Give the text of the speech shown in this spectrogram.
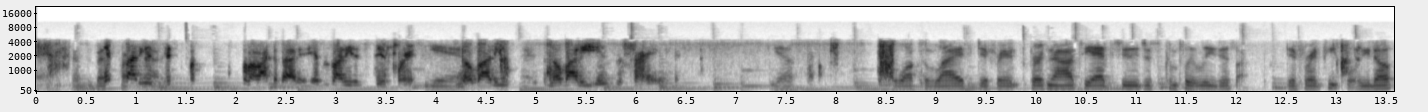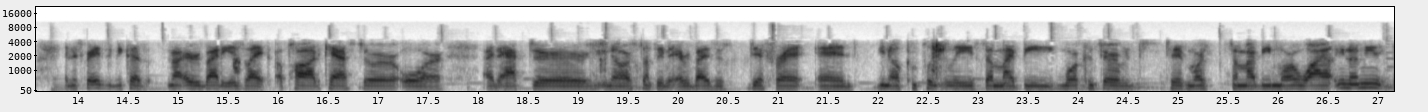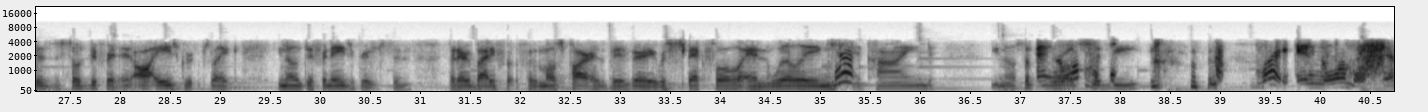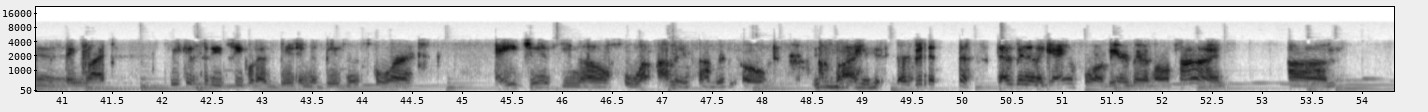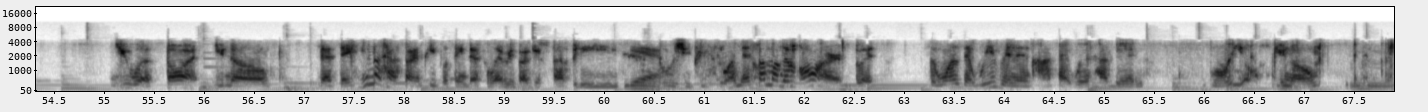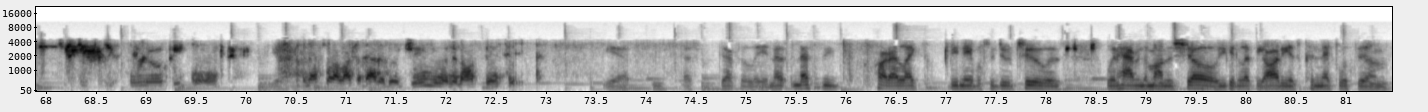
Yeah, that's the best Everybody part is about it. different. That's what I like about it. Everybody is different. Yeah. Nobody, nobody is the same. Yep. All walks of life, different personality, attitude, just completely just different people, you know? And it's crazy because not everybody is like a podcaster or an actor, you know, or something, but everybody's just different and, you know, completely some might be more conservative, more some might be more wild, you know what I mean? But it's just so different in all age groups, like, you know, different age groups and but everybody for for the most part has been very respectful and willing Yeah. and kind. You know, something And the world normal. should be. Right, and normal. That's Yeah. the thing. Like speaking to these people that's been in the business for ages, you know. Well, I mean, I'm really old. I'm sorry. that's been that's been in the game for a very, very long time. Um, you would have thought, you know, that they, you know, how certain people think that celebrities are just uppity, Yeah. bougie people, and then some of them are, but the ones that we've been in contact with have been real, you know, hmm real people. Yeah. And that's what I like about it. They're genuine and authentic. Yeah, that's definitely, and, that, and that's the part I like being able to do too. Is when having them on the show, you can let the audience connect with them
